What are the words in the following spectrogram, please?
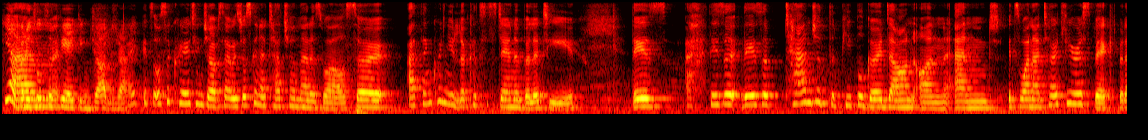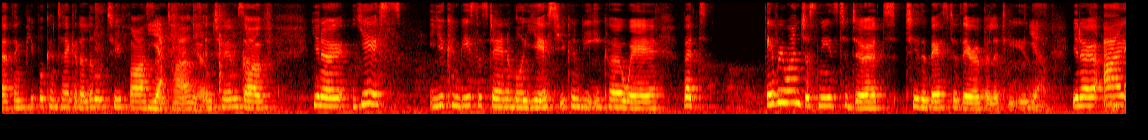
Yeah, but it's also Um, creating jobs, right? It's also creating jobs. I was just going to touch on that as well. So I think when you look at sustainability, there's there's a there's a tangent that people go down on, and it's one I totally respect, but I think people can take it a little too far Yeah. sometimes Yeah. in terms of, you know, yes, you can be sustainable, yes, you can be eco aware, but everyone just needs to do it to the best of their abilities. Yeah. You know, I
